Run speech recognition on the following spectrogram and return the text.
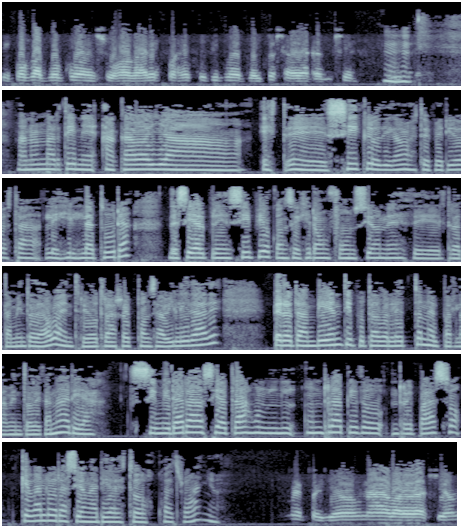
y poco a poco en sus hogares pues este tipo de productos se vayan reduciendo. Manuel Martínez, acaba ya este ciclo, digamos, este periodo, esta legislatura. Decía al principio, consejero en funciones del tratamiento de agua, entre otras responsabilidades, pero también diputado electo en el Parlamento de Canarias. Si mirara hacia atrás un, un rápido repaso, ¿qué valoración haría de estos cuatro años? Pues yo una valoración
